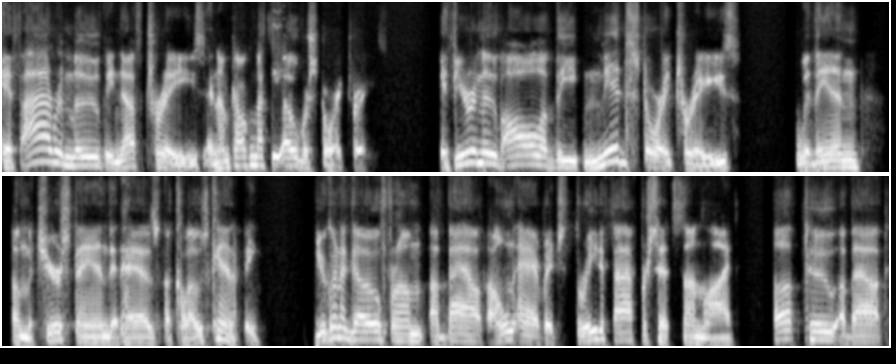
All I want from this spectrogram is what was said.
if I remove enough trees, and I'm talking about the overstory trees, if you remove all of the mid story trees within a mature stand that has a closed canopy, you're going to go from about, on average, 3 to 5% sunlight up to about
